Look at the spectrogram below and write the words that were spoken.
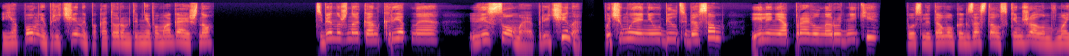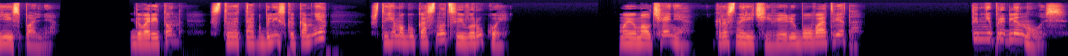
Я помню причины, по которым ты мне помогаешь, но Тебе нужна конкретная, весомая причина, почему я не убил тебя сам или не отправил на рудники после того, как застал с кинжалом в моей спальне. Говорит он, стоя так близко ко мне, что я могу коснуться его рукой. Мое молчание красноречивее любого ответа. Ты мне приглянулась.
